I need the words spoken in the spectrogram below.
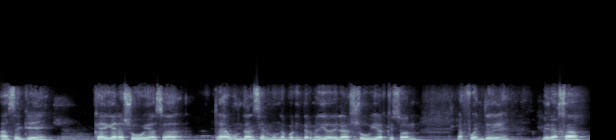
hace que caiga la lluvia, o sea, trae abundancia al mundo por intermedio de las lluvias que son la fuente de verajá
